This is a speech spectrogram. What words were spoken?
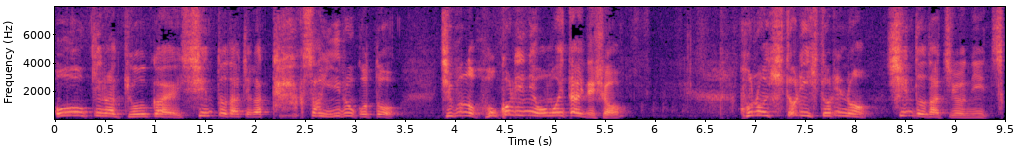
大きな教会信徒たちがたくさんいることを自分の誇りに思いたいでしょ？この一人一人の信徒たちに仕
